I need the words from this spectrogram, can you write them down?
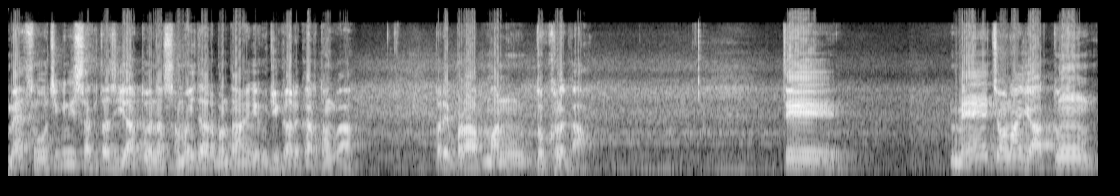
ਮੈਂ ਸੋਚ ਵੀ ਨਹੀਂ ਸਕਦਾ ਸੀ, ਯਾਰ ਤੂੰ ਇੰਨਾ ਸਮਝਦਾਰ ਬੰਦਾ, ਇਹੋ ਜੀ ਗੱਲ ਕਰ ਦਊਂਗਾ। ਪਰ ਇਹ ਬੜਾ ਮਨ ਨੂੰ ਦੁੱਖ ਲੱਗਾ। ਤੇ ਮੈਂ ਚਾਹਣਾ ਯਾਰ ਤੂੰ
